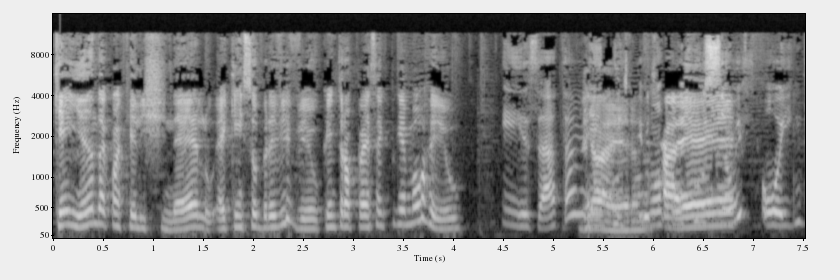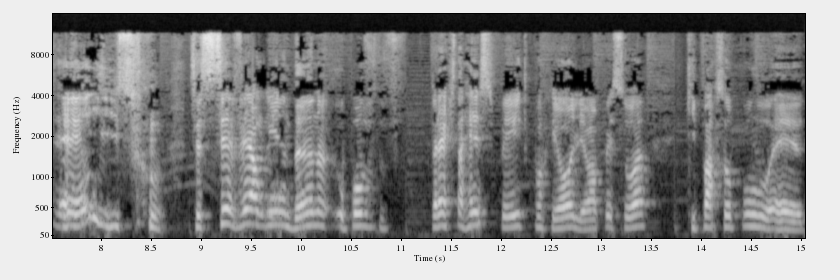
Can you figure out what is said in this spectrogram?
Quem anda com aquele chinelo é quem sobreviveu. Quem tropeça é porque morreu. Exatamente. Já era. Uma Ah, é. e foi, É entendeu? isso. Se você vê alguém andando, o povo presta respeito, porque olha, é uma pessoa que passou por é,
